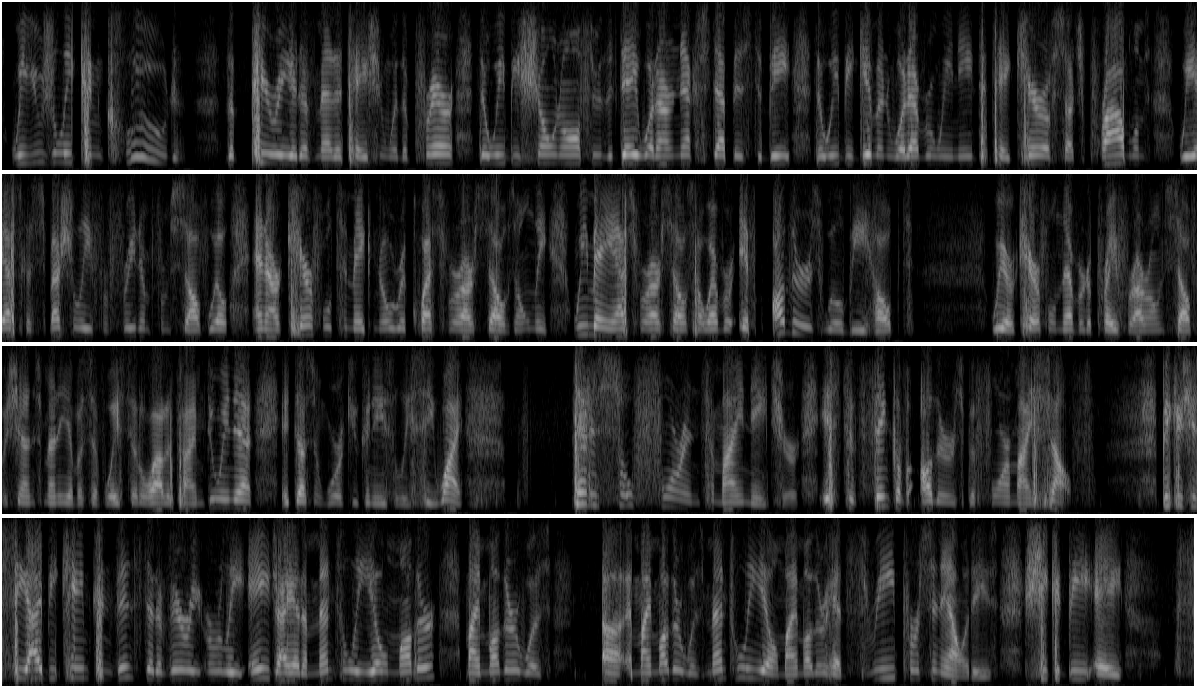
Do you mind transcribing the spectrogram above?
we usually conclude the period of meditation with a prayer that we be shown all through the day what our next step is to be, that we be given whatever we need to take care of such problems. We ask especially for freedom from self will and are careful to make no requests for ourselves only. We may ask for ourselves, however, if others will be helped. We are careful never to pray for our own selfish ends. Many of us have wasted a lot of time doing that. It doesn't work. You can easily see why that is so foreign to my nature is to think of others before myself. Because you see i became convinced at a very early age i had a mentally ill mother. My mother was uh, my mother was mentally ill. My mother had three personalities. She could be a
